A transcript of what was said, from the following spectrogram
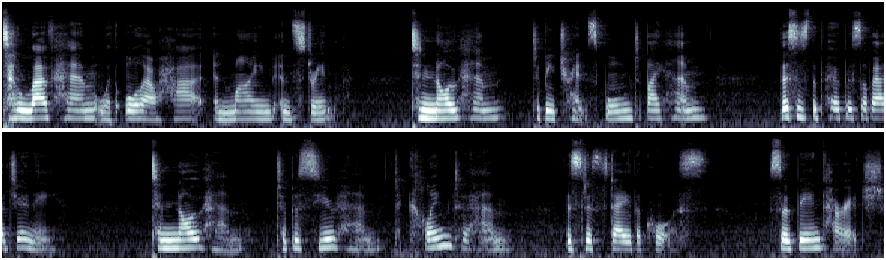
To love Him with all our heart and mind and strength, to know Him, to be transformed by Him. This is the purpose of our journey. To know Him, to pursue Him, to cling to Him, is to stay the course. So be encouraged.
